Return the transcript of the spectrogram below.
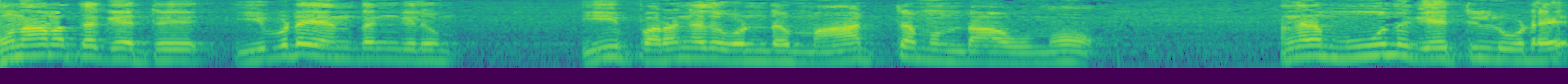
മൂന്നാമത്തെ ഗേറ്റ് ഇവിടെ എന്തെങ്കിലും ഈ പറഞ്ഞതുകൊണ്ട് മാറ്റമുണ്ടാവുമോ? അങ്ങനെ മൂന്ന് ഗേറ്റിലൂടെ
